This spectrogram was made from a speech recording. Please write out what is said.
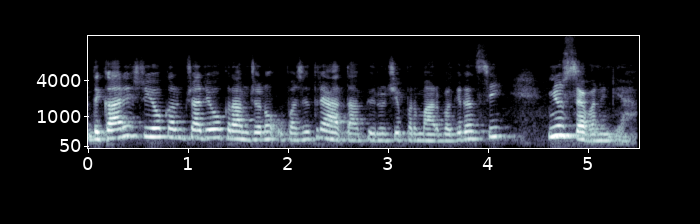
અધિકારીશ્રીઓ, કર્મચારીઓ, ગ્રામજનો ઉપસ્થિત રહ્યા હતા. Bureau chief Parmar Bhagirathsinh news seven India.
